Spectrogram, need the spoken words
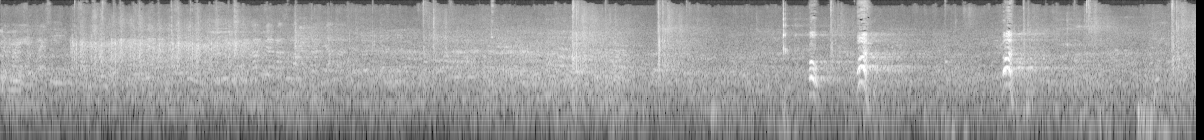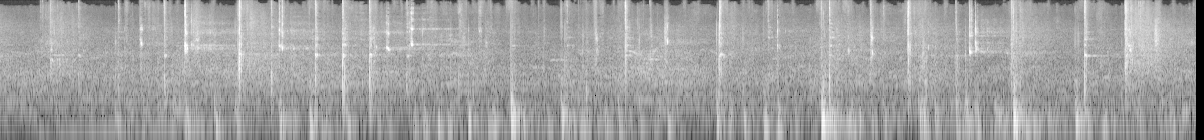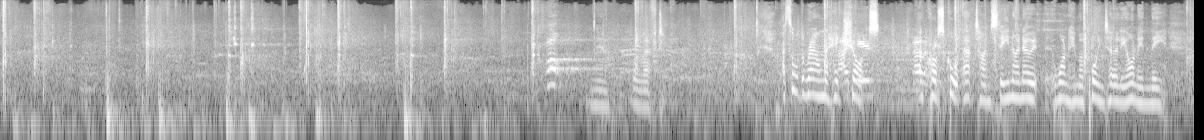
Yeah, well left. I thought the round the head shot across court that time, Steen. I know it won him a point early on in the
